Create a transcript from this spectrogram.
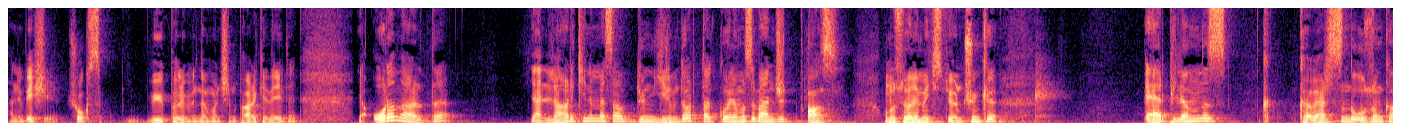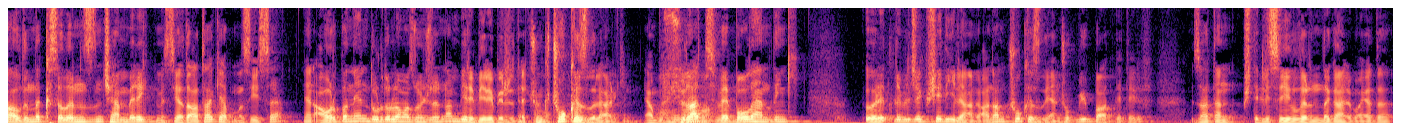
Hani beşi. Çok sık büyük bölümünde maçın parkedeydi. Ya oralarda yani Larkin'in mesela dün 24 dakika oynaması bence az. Onu söylemek istiyorum. Çünkü eğer planınız karşısında uzun kaldığında kısalarınızın çembere gitmesi ya da atak yapmasıysa yani Avrupa'nın en durdurulamaz oyuncularından biri biri biri de. Çünkü çok hızlı Larkin. Yani bu Aynen sürat ama. ve ball handling öğretilebilecek bir şey değil abi. Adam çok hızlı yani. Çok büyük bir atlet herif. Zaten işte lise yıllarında galiba ya da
